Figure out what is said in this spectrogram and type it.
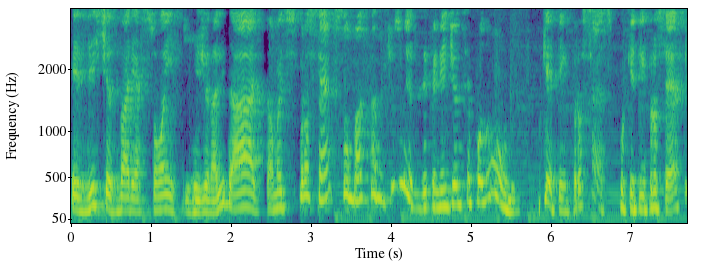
existe as variações de regionalidade, tal, mas os processos são basicamente os mesmos, dependendo de onde você for no mundo. Porque tem processo. Porque tem processo,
